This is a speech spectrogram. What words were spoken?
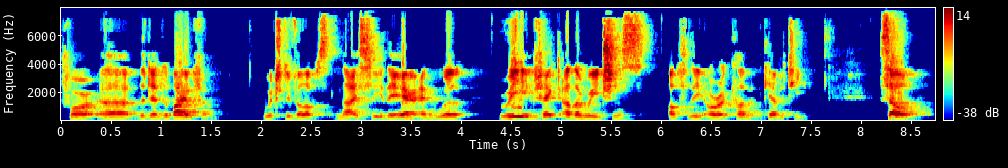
for uh, the dental biofilm, which develops nicely there and will reinfect other regions of the oral cavity. So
